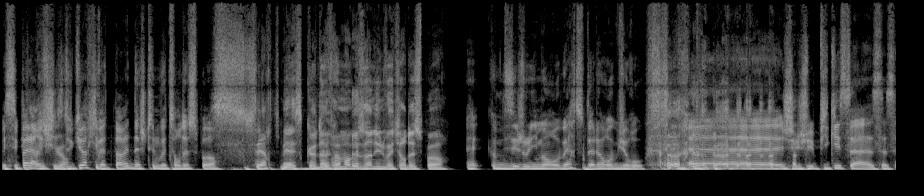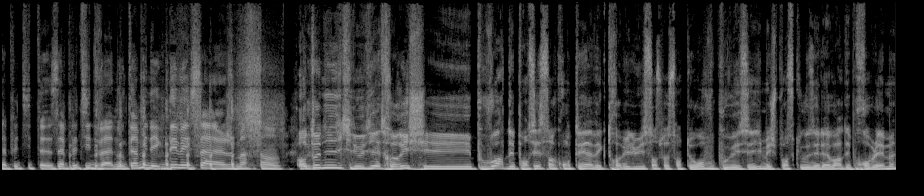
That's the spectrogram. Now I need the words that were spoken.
Mais c'est pas la richesse du cœur qui va te permettre d'acheter une voiture de sport. Certes, mais est-ce qu'on a vraiment besoin d'une voiture de sport? Eh, Comme disait joliment Robert tout à l'heure au bureau. Euh, je, je vais piquer sa, sa, sa petite, sa petite vanne. On termine avec des messages, Martin. Anthony qui nous dit être riche et pouvoir dépenser sans compter avec 3860 euros. Vous pouvez essayer, mais je pense que vous allez avoir des problèmes.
